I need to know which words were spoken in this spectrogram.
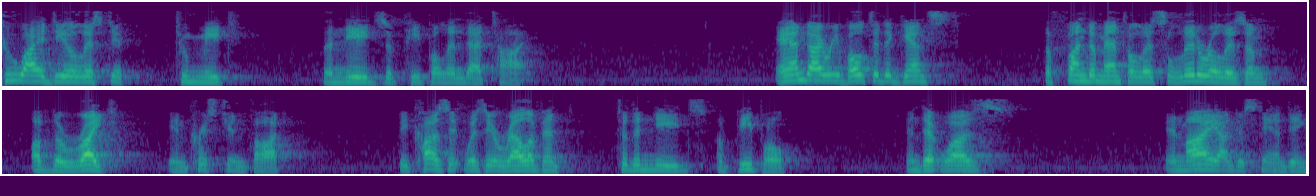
too idealistic to meet the needs of people in that time. And I revolted against the fundamentalist literalism of the right in Christian thought because it was irrelevant to the needs of people and it was, in my understanding,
